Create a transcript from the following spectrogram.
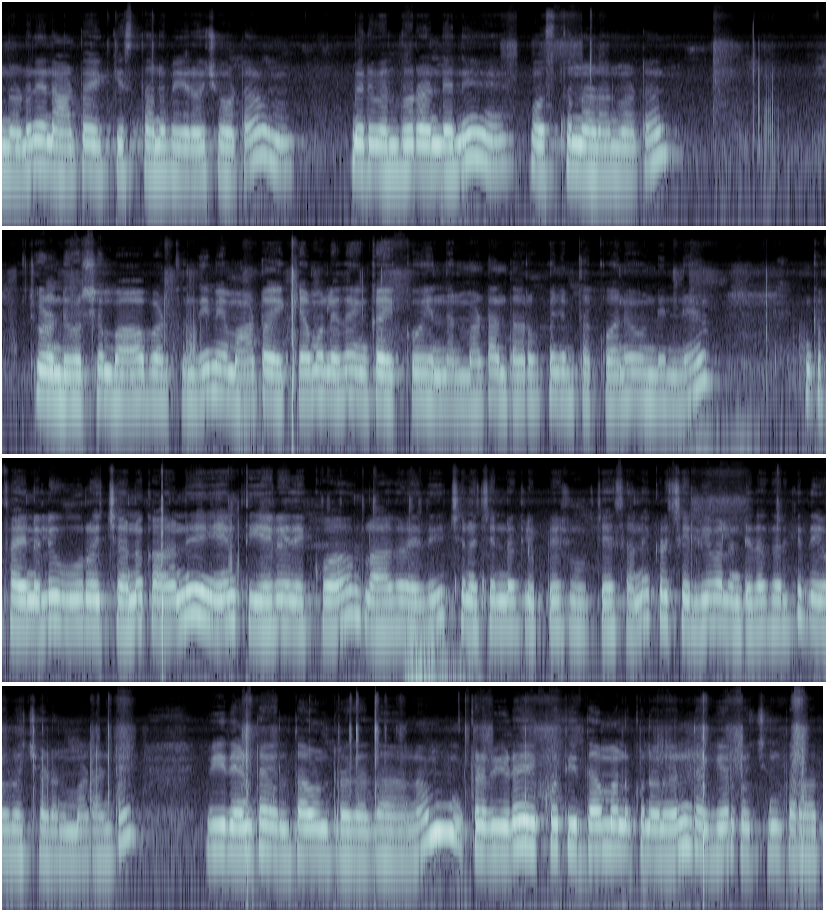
ఉన్నాడు. నేను ఆటో ఎక్కిస్తాను వేరే చోట. మీరు వెళ్దురండి అని వస్తున్నాడు అనమాట చూడండి వర్షం బాగా పడుతుంది. మేము ఆటో ఎక్కామో లేదో ఇంకా ఎక్కువైందనమాట అంతవరకు కొంచెం తక్కువనే ఉండింది. ఇంకా ఫైనలీ ఊరు వచ్చాను. కానీ ఏం తీయలేదు ఎక్కువ బ్లాగ్ అనేది. చిన్న చిన్న క్లిప్పే షూట్ చేశాను. ఇక్కడ చెల్లి వాళ్ళ ఇంటి దగ్గరికి దేవుడు వచ్చాడు అనమాట అంటే వీధంట వెళ్తూ ఉంటారు కదా అలా ఇక్కడ వీడియో ఎక్కువ తీద్దాం అనుకున్నాను కానీ దగ్గరకు వచ్చిన తర్వాత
